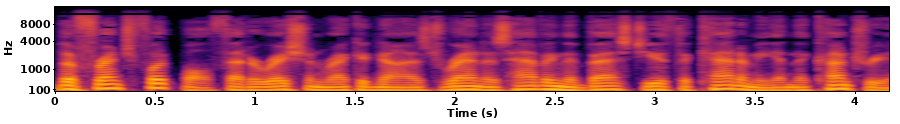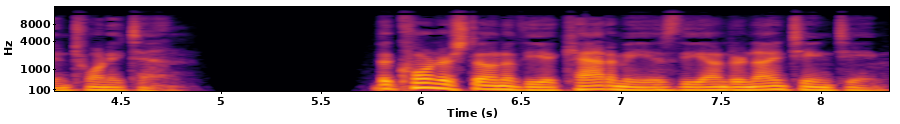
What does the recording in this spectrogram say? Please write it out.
The French Football Federation recognized Rennes as having the best youth academy in the country in 2010. The cornerstone of the academy is the under 19 team,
